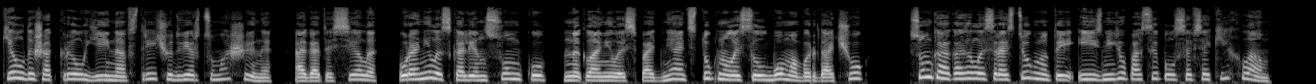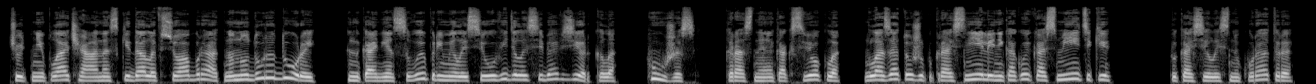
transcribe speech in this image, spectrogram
Келдыш открыл ей навстречу дверцу машины. Агата села, уронила с колен сумку, наклонилась поднять, стукнулась лбом о бардачок. Сумка оказалась расстегнутой, и из нее посыпался всякий хлам. Чуть не плача, она скидала все обратно, но дура дурой. Наконец выпрямилась и увидела себя в зеркало. Ужас! Красная, как свекла, глаза тоже покраснели, никакой косметики. Покосилась на куратора.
